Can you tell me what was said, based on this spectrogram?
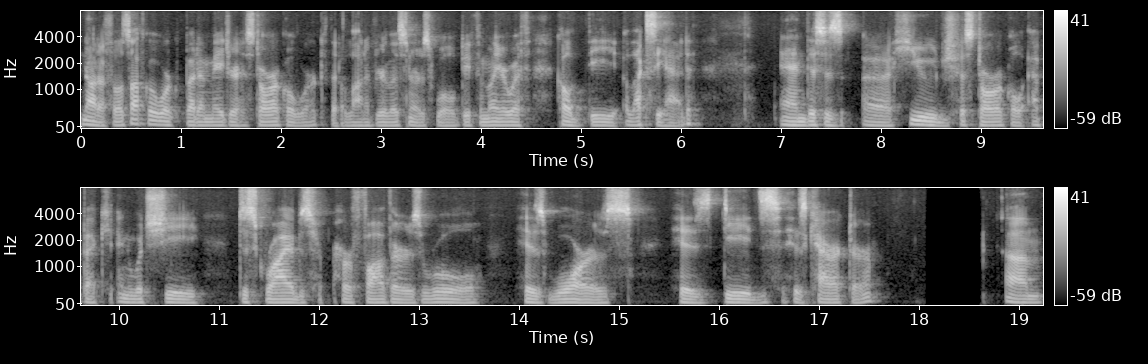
not a philosophical work, but a major historical work that a lot of your listeners will be familiar with called the Alexiad. And this is a huge historical epic in which she describes her father's rule, his wars, his deeds, his character. Um,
